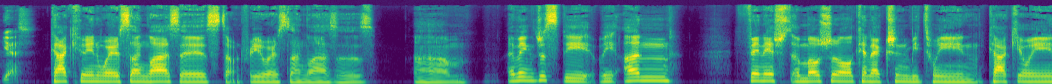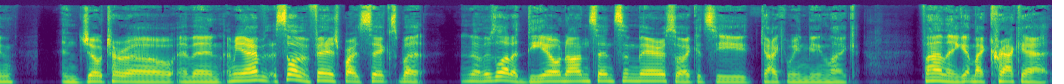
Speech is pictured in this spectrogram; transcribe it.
yes. Kakyoin wears sunglasses. Stone Free wears sunglasses. Um, I think just the the unfinished emotional connection between Kakyoin and Jotaro, and then I mean I, haven't, I still haven't finished part six, but you know there's a lot of Dio nonsense in there, so I could see Kakyoin being like, "Finally, get my crack at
